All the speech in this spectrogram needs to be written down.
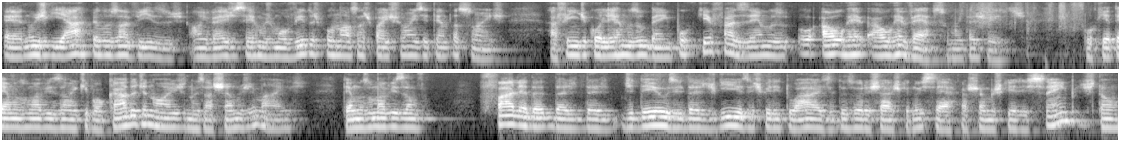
é, nos guiar pelos avisos, ao invés de sermos movidos por nossas paixões e tentações, a fim de colhermos o bem, por que fazemos ao, ao reverso muitas vezes? Porque temos uma visão equivocada de nós, nos achamos demais, temos uma visão falha da, da, da, de Deus e das guias espirituais e dos orixás que nos cercam, achamos que eles sempre estão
